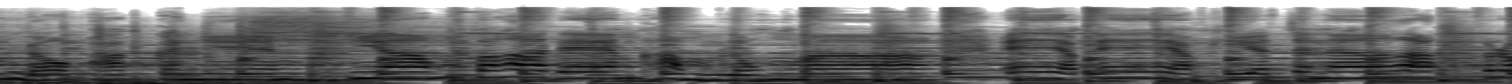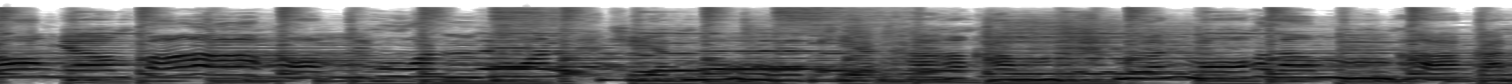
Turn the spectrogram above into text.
มดอกผักกันแยงยามฟ้าแดงค่ำลงมา แอบแอบเขียดจะนา ร้องยามฟ้าหอมหวนหวนเขียดโมกเขียดขาคำเหมือนหมอลำพากัน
